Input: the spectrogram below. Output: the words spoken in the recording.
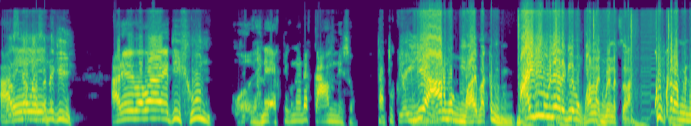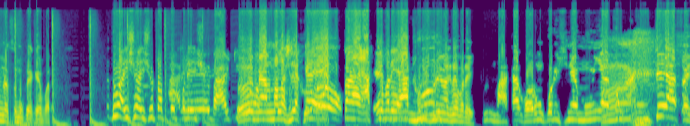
আরে নাকি? আরে বাবা এটি শুন। ওখানে একটা কোনো একটা কাম নেছো তা তো ইলে আর মোক একটা বাইরে বলে আর গেলে মোক ভালো লাগবে না খুব খারাপ লাগবে না মুখ একেবারে। দাদু আইসো আইসো টপ টপ করে এসো ভাই ম্যান মাল আসলে একটা একটা একেবারে এক ঘুরি ঘুরি একেবারে মাথা গরম করিস নে মুই এখন উঠে আসে।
